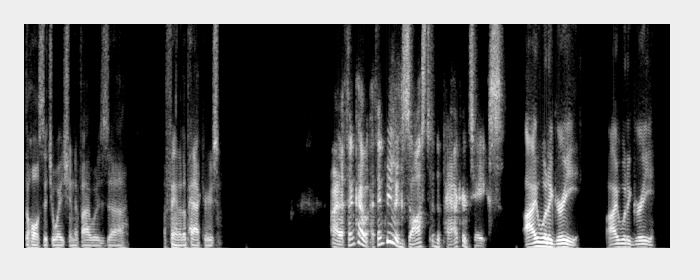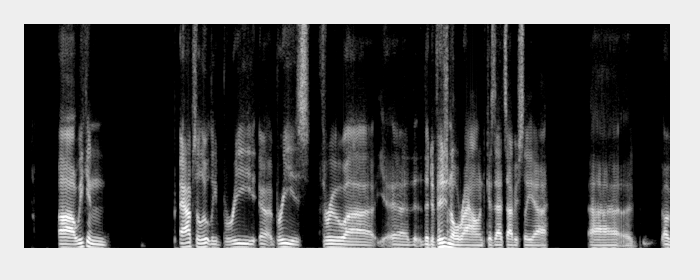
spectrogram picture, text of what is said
the whole situation if I was uh, a fan of the Packers. All right, I think I, I think we've exhausted the Packer takes. I would agree. I would agree. Uh, we can absolutely breeze uh, breeze through uh, uh, the, the divisional round because that's obviously uh, a,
